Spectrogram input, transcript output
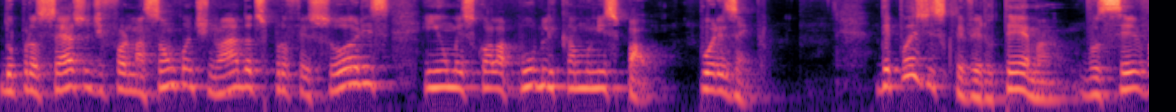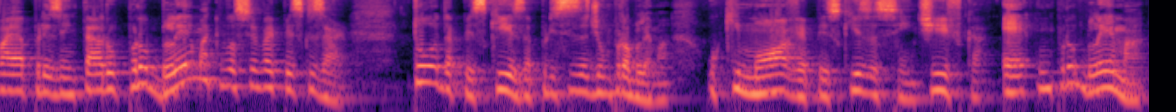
do processo de formação continuada dos professores em uma escola pública municipal, por exemplo. Depois de escrever o tema, você vai apresentar o problema que você vai pesquisar. Toda pesquisa precisa de um problema. O que move a pesquisa científica é um problema.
